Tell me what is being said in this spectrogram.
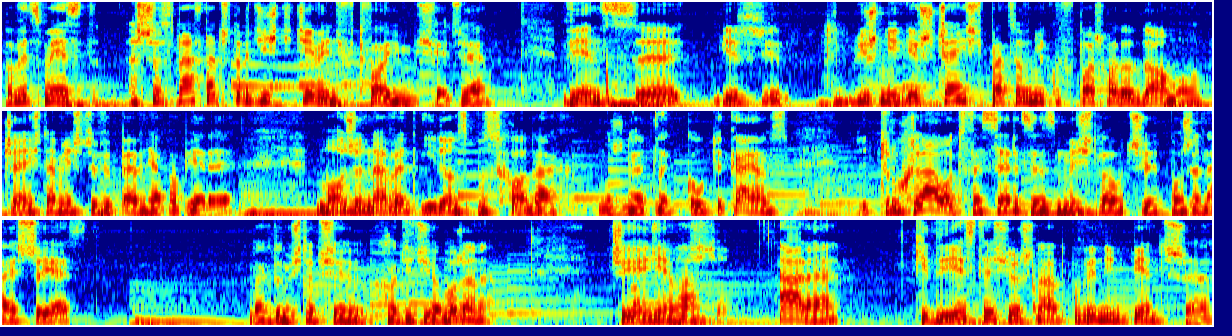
Powiedzmy jest 16.49 w twoim świecie, więc e, jest, już, nie, już część pracowników poszła do domu, część tam jeszcze wypełnia papiery. Może nawet idąc po schodach, może nawet lekko utykając, truchlało twe serce z myślą, czy Bożena jeszcze jest? Bo jak domyślam się, chodzi ci o Bożenę. Czy jej nie ma? Oczywiście. Ale kiedy jesteś już na odpowiednim piętrze,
